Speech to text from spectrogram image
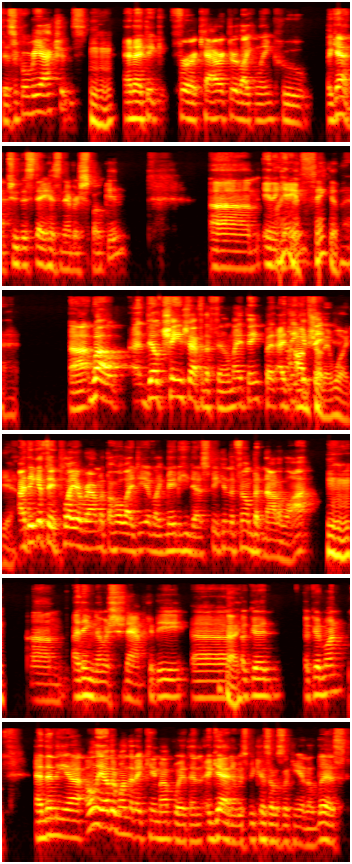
physical reactions. Mhm. And I think for a character like Link, who again to this day has never spoken um, in a I game, think of that. uh, well, uh, they'll change that for the film, I think. But I think I'm if sure they, they would. Yeah. I think if they play around with the whole idea of like maybe he does speak in the film, but not a lot. Mhm. Um, I think Noah Schnapp could be uh, Okay. a good a good one. And then the uh, only other one that I came up with, and again, it was because I was looking at a list,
